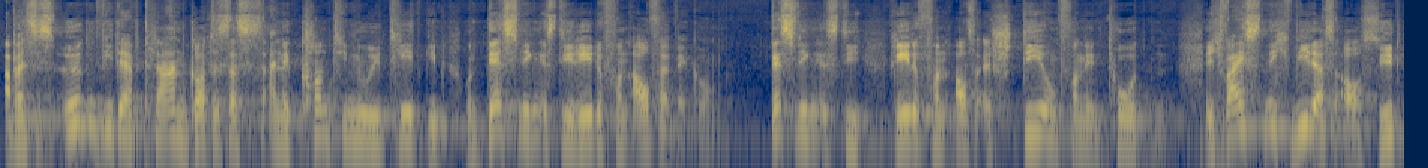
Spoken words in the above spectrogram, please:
aber es ist irgendwie der Plan Gottes, dass es eine Kontinuität gibt. Und deswegen ist die Rede von Auferweckung. Deswegen ist die Rede von Auferstehung von den Toten. Ich weiß nicht, wie das aussieht.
